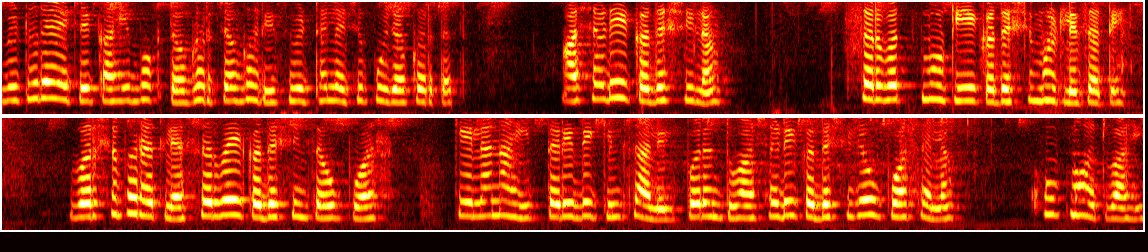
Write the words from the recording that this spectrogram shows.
विठुरायाचे काही भक्त घरच्या घरीच विठ्ठलाची पूजा करतात. आषाढी एकादशीला सर्वात मोठी एकादशी म्हटले जाते. वर्षभरातल्या सर्व एकादशींचा उपवास केला नाही तरी देखील चालेल परंतु आषाढी एकादशीच्या उपवासाला खूप महत्त्व आहे.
